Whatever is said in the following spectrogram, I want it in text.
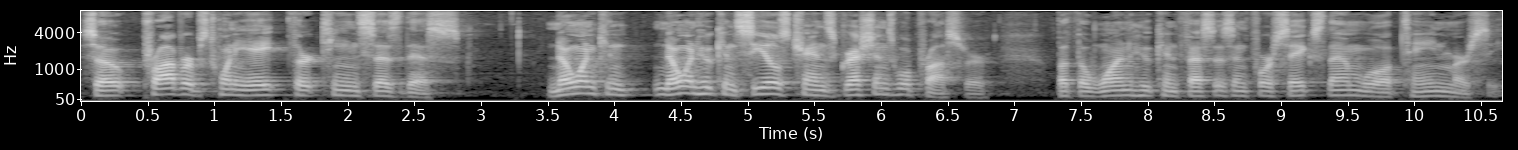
So Proverbs 28:13 says this no one, can, no one who conceals transgressions will prosper, but the one who confesses and forsakes them will obtain mercy.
